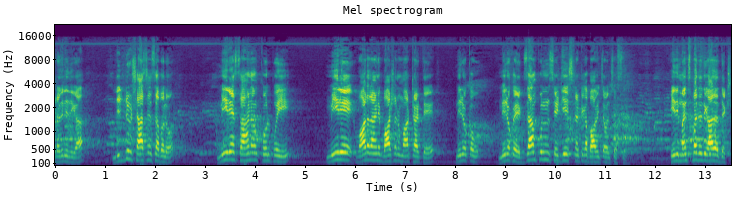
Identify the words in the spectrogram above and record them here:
ప్రతినిధిగా నిండు శాసనసభలో మీరే సహనం కోల్పోయి మీరే వాడరాని భాషను మాట్లాడితే మీరు ఒక మీరు ఒక ఎగ్జాంపుల్ను సెట్ చేసినట్టుగా భావించవలసి వస్తుంది. ఇది మంచి పద్ధతి కాదు అధ్యక్ష.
